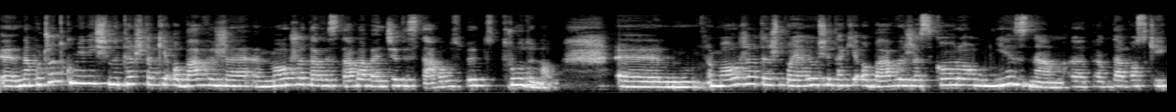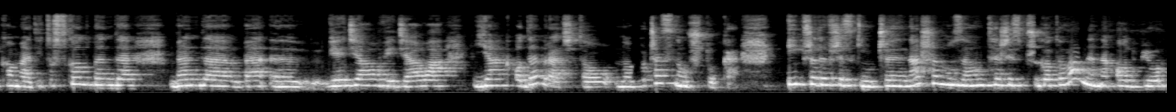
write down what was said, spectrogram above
e, na początku mieliśmy też takie obawy, że może ta wystawa będzie wystawą zbyt trudną. Może też pojawią się takie obawy, że skoro nie znam, e, prawda, boskiej komedii, to skąd będę, będę wiedział, wiedziała, jak odebrać tą nowoczesną sztukę. I przede wszystkim, czy nasze muzeum też jest przygotowane na odbiór,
